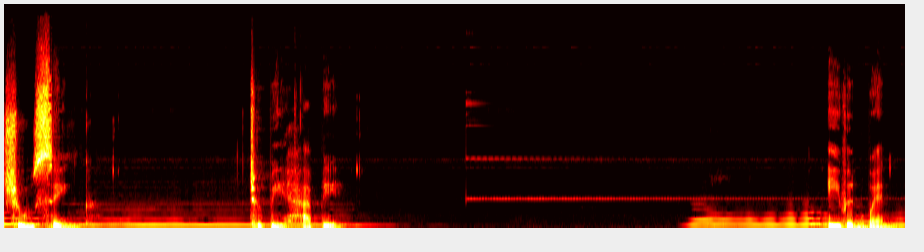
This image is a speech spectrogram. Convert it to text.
choosing to be happy. Even when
